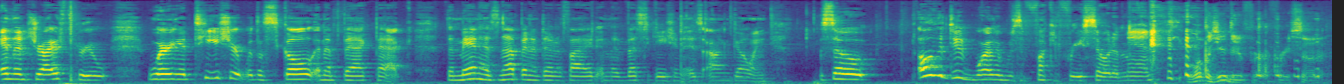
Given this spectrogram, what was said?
in the drive-through, wearing a T-shirt with a skull and a backpack. The man has not been identified, and the investigation is ongoing. So, all the dude wanted was a fucking free soda, man. What would you do for a free soda?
